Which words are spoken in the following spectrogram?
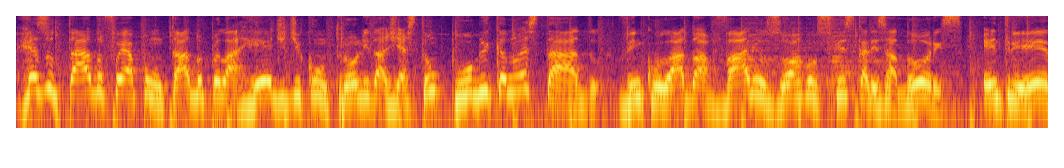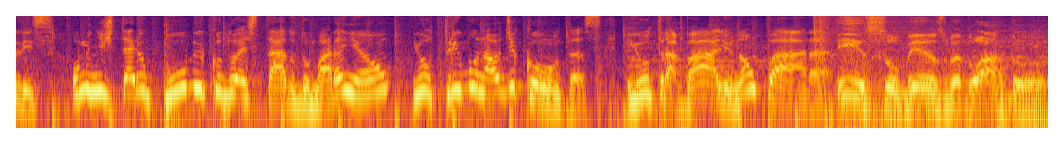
Resultado foi apontado pela Rede de Controle da Gestão Pública no Estado, vinculado a vários órgãos fiscalizadores, entre eles o Ministério Público do Estado do Maranhão e o Tribunal de Contas. E o trabalho não para. Isso mesmo, Eduardo.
